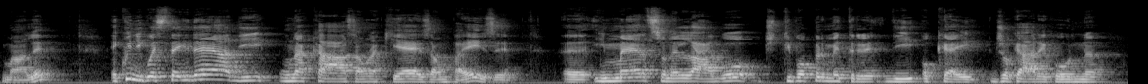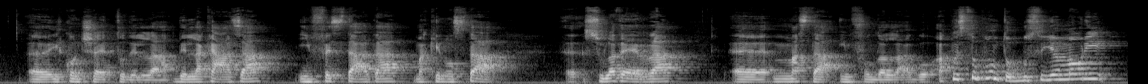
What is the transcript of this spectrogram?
male. E quindi questa idea di una casa, una chiesa, un paese eh, immerso nel lago ti può permettere di, ok, giocare con eh, il concetto della, della, casa infestata ma che non sta eh, sulla terra eh, ma sta in fondo al lago. A questo punto Bustiglio e Mauri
